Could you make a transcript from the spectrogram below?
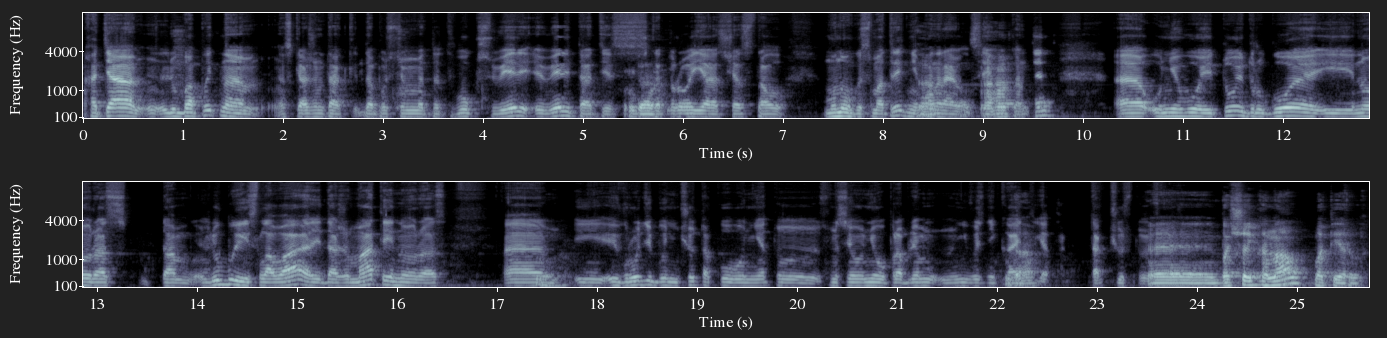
Хотя любопытно, скажем так, допустим, этот Veri- Veritatis, Да. с которого я сейчас стал много смотреть, мне Да. понравился Ага. его контент. Э, У него и то, и другое, и иной раз там любые слова, и даже маты иной раз. Мгм. И, и вроде бы ничего такого нету, в смысле у него проблем не возникает, Да. я так, так чувствую. Э, большой канал, во-первых.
